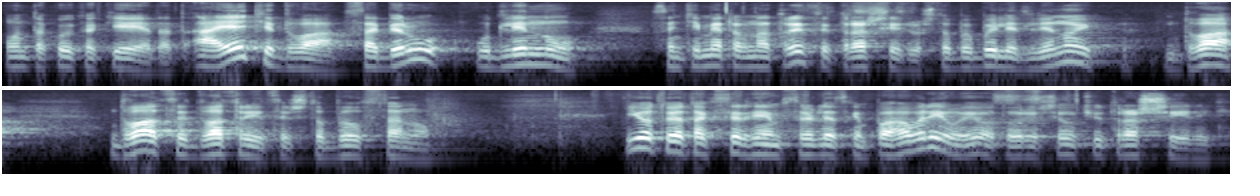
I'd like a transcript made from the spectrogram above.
он такой, как и этот. А эти два соберу у длину сантиметров на 30 расширю, чтобы были длиной 20-2,30, чтобы был станок. И вот я так с Сергеем Стрелецким поговорил, и вот решил чуть расширить.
